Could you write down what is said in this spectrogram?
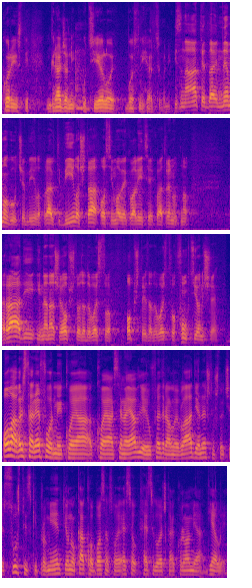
koristi građani u cijeloj Bosni i Hercegovini. I znate da je nemoguće bilo praviti bilo šta osim ove koalicije koja trenutno radi i na naše opšto zadovoljstvo, opšte zadovoljstvo funkcioniše. Ova vrsta reforme koja, koja se najavljuje u federalnoj vladi je nešto što će suštinski promijeniti ono kako bosansko-hercegovačka ekonomija djeluje.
